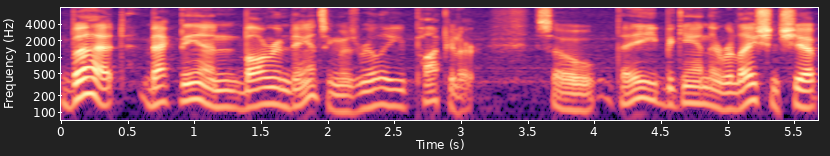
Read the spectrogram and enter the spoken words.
but back then, ballroom dancing was really popular. So they began their relationship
